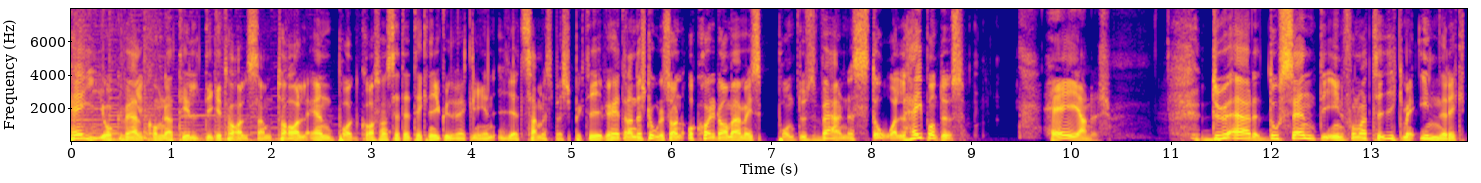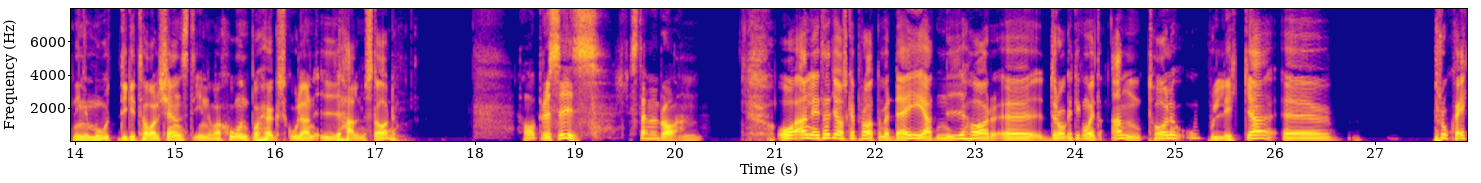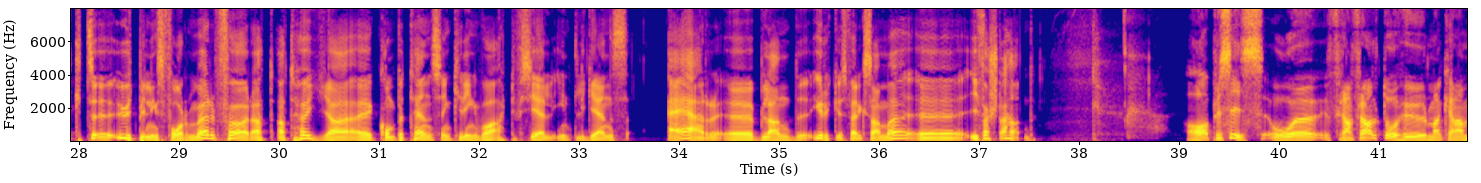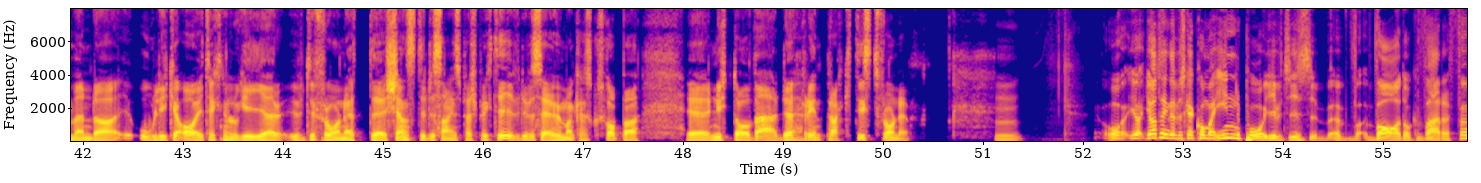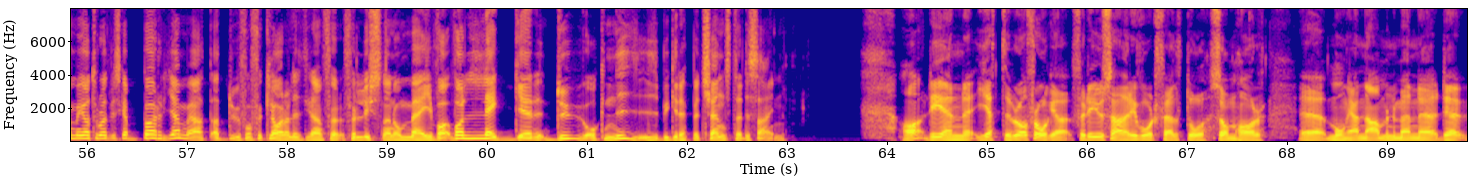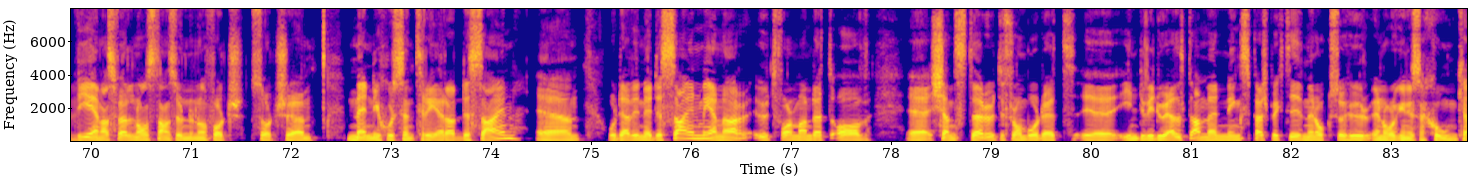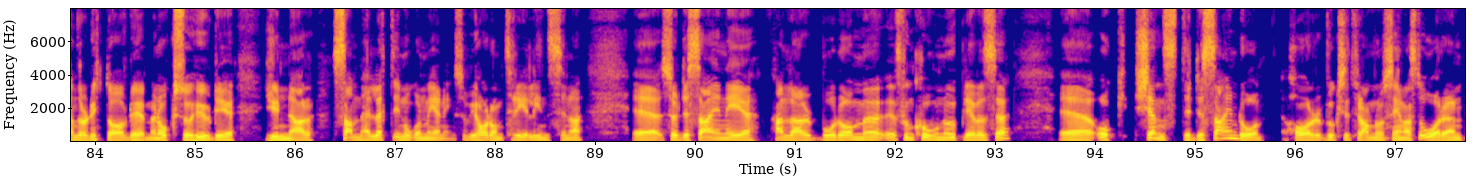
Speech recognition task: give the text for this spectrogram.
Hej och välkomna till Digitalsamtal, en podcast som sätter teknikutvecklingen i ett samhällsperspektiv. Jag heter Anders Thoresson och har idag med mig Pontus Wernestål. Hej Pontus! Hej Anders! Du är docent i informatik med inriktning mot digital tjänsteinnovation på Högskolan i Halmstad. Ja, precis. Det stämmer bra. Mm. Och anledningen till att jag ska prata med dig är att ni har eh, dragit igång ett antal olika eh, projekt, eh, utbildningsformer för att, att höja eh, kompetensen kring vad artificiell intelligens är eh, bland yrkesverksamma i första hand. Ja, precis. Och framförallt då hur man kan använda olika AI-teknologier utifrån ett tjänstedesignsperspektiv, det vill säga hur man kan skapa nytta och värde rent praktiskt från det. Mm. Och jag, jag, tänkte att vi ska komma in på givetvis eh, vad och varför, men jag tror att vi ska börja med att, att du får förklara lite grann för, för lyssnarna och mig. Vad, vad lägger du och ni i begreppet tjänstedesign? Ja, det är en jättebra fråga, för det är ju så här i vårt fält då som har eh, många namn, men eh, det, vi enas väl någonstans under någon sorts, sorts eh, människocentrerad design. Eh, och där vi med design menar utformandet av eh, tjänster utifrån både ett eh, individuellt användningsperspektiv men också hur en organisation kan dra nytta av det, men också hur det gynnar samhället i någon mening. Så vi har de tre linserna. Eh, så design är, handlar både om eh, funktion och upplevelse. Eh, och tjänstedesign då har vuxit fram de senaste åren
